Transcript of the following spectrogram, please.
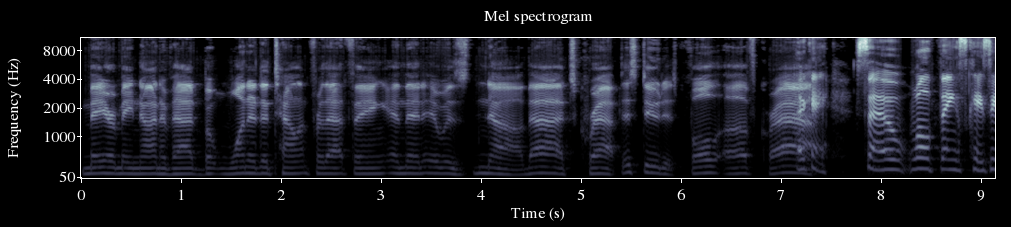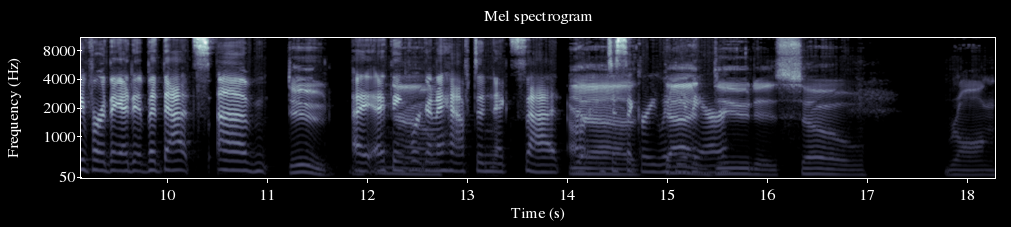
may or may not have had but wanted a talent for that thing and then it was no that's crap this dude is full of crap Okay. So, well, thanks, Casey, for the idea. But that's, um, dude I, I think we're going to have to nix that or Yeah, disagree with you there. dude is so wrong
